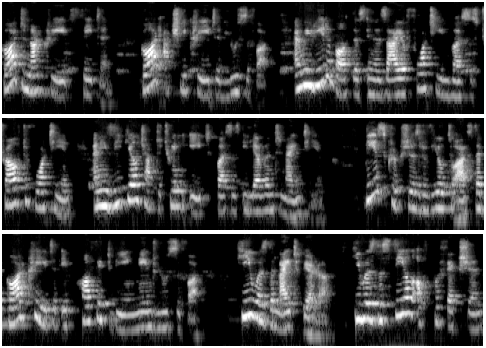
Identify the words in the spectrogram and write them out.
God did not create Satan. God actually created Lucifer. And we read about this in Isaiah 14, verses 12 to 14, and Ezekiel chapter 28, verses 11 to 19. These scriptures reveal to us that God created a perfect being named Lucifer. He was the light bearer. He was the seal of perfection,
